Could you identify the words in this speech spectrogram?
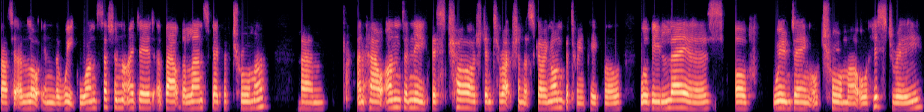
about it a lot in the week one session that i did about the landscape of trauma. Um, and how underneath this charged interaction that's going on between people will be layers of wounding or trauma or history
